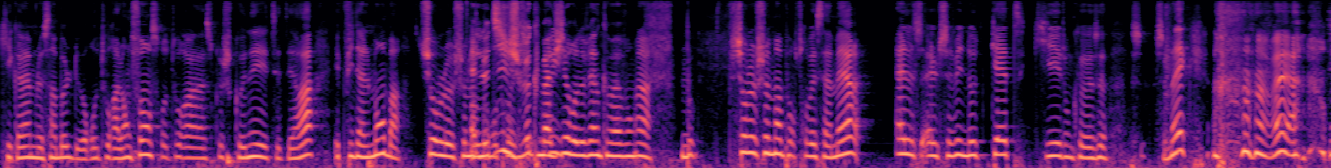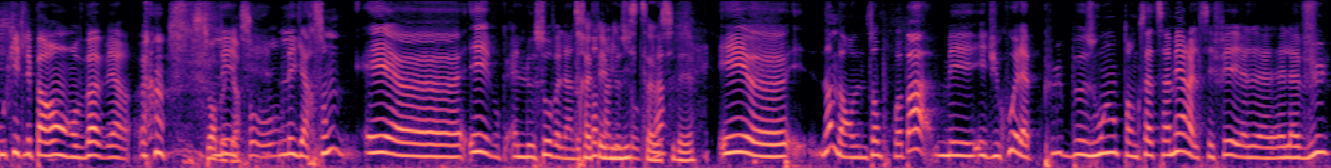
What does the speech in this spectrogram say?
qui est quand même le symbole de retour à l'enfance, retour à ce que je connais, etc. Et finalement, bah, sur le chemin, Elle le dit, je veux que ma Oui, vie redevienne comme avant. sur le chemin pour trouver sa mère. Elle, elle se fait une autre quête qui est donc euh, ce, mec. Ouais, on quitte les parents, on va vers Les- garçon. hein. les garçons. Et, euh, et donc elle le sauve, elle est Très féministe sauve, ça voilà. aussi d'ailleurs. Et euh, et- non, mais en même temps, pourquoi pas? Mais et du coup, elle a plus besoin tant que ça de sa mère. Elle s'est fait, elle, elle a vu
